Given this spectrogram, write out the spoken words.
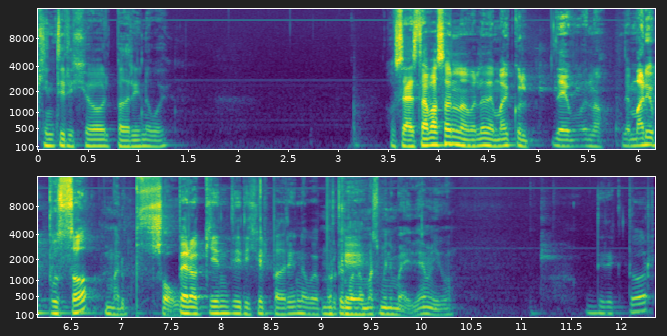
¿Quién dirigió El Padrino, güey? O sea, está basado en la novela de Michael, de, no, de Mario Puzo. Mario Puzo. Pero ¿quién dirigió El Padrino, güey? No tengo la más mínima idea, amigo. Director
